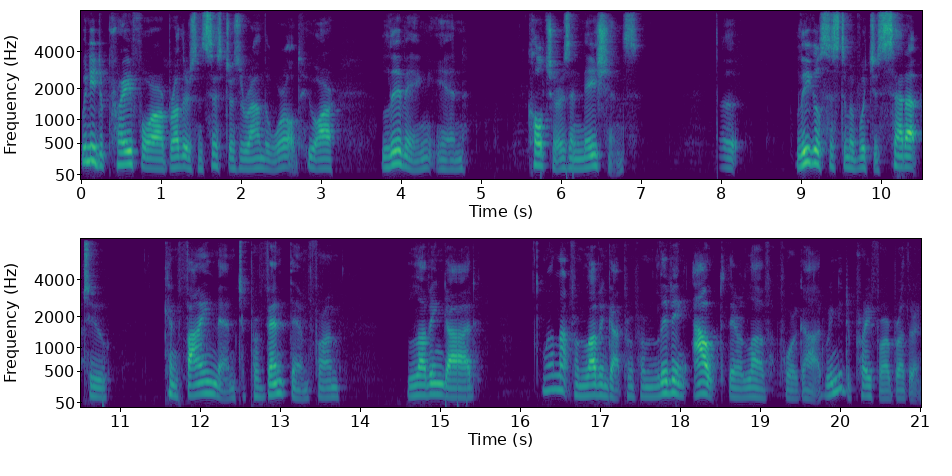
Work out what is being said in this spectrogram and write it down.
We need to pray for our brothers and sisters around the world who are living in cultures and nations, the legal system of which is set up to confine them, to prevent them from loving God. Well, not from loving God, but from living out their love for God. We need to pray for our brethren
